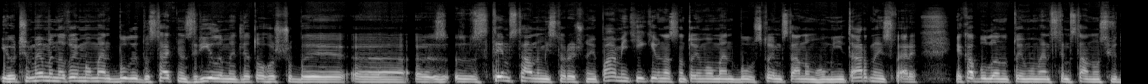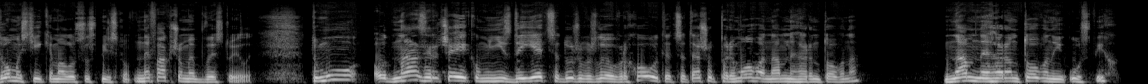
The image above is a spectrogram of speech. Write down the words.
І от ми на той момент були достатньо зрілими для того, щоб е, е, з, з тим станом історичної пам'яті, який в нас на той момент був, з тим станом гуманітарної сфери, яка була на той момент з тим станом свідомості, яке мало суспільство, не факт, що ми б вистояли. Тому одна з речей, яку мені здається дуже важливо враховувати, це те, що перемога нам не гарантована нам не гарантований успіх,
